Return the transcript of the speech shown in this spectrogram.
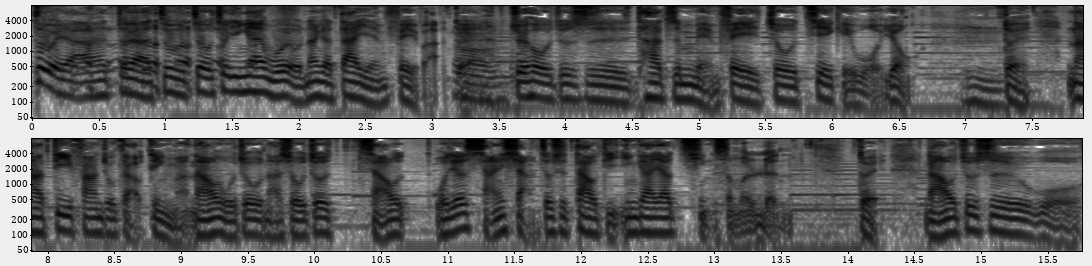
对啊，对啊，就就就应该我有那个代言费吧？对，嗯最后就是他是免费就借给我用。嗯，对，那地方就搞定嘛，然后我就那时候就想要，我就想一想，就是到底应该要请什么人，对，然后就是我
